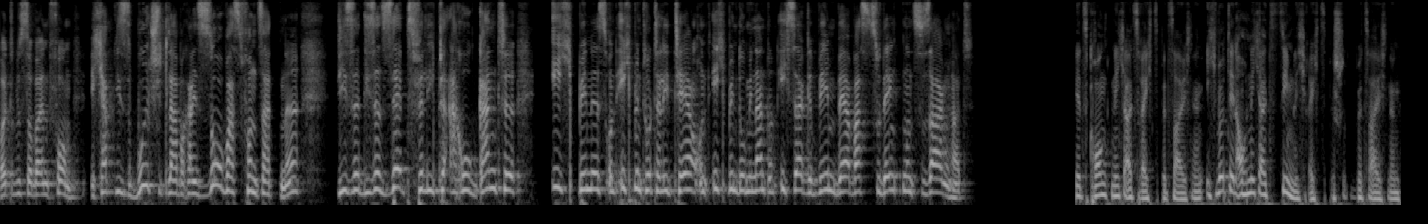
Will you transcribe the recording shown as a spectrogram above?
Heute bist du aber in Form. Ich habe diese Bullshit-Laberei sowas von satt, ne? Diese, diese selbstverliebte, arrogante, ich bin es und ich bin totalitär und ich bin dominant und ich sage wem wer was zu denken und zu sagen hat jetzt Gronk nicht als rechts bezeichnen. Ich würde den auch nicht als ziemlich rechts be bezeichnen.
